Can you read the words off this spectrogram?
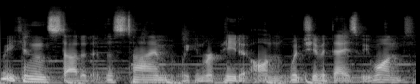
we can start it at this time, we can repeat it on whichever days we want,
